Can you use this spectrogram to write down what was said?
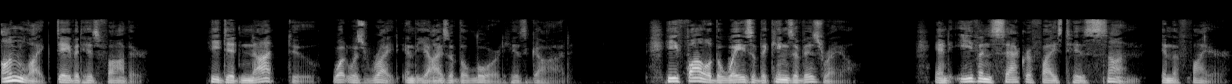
Unlike david his father he did not do what was right in the eyes of the lord his god. He followed the ways of the kings of israel and even sacrificed his son in the fire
